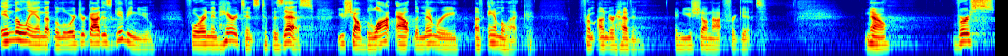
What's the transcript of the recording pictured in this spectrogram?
in the land that the Lord your God is giving you for an inheritance to possess, you shall blot out the memory of Amalek from under heaven, and you shall not forget. Now, verse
